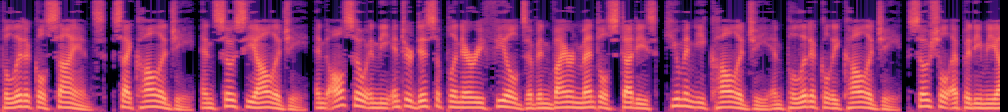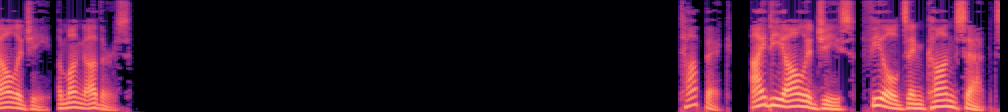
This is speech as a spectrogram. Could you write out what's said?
political science, psychology, and sociology, and also in the interdisciplinary fields of environmental studies, human ecology and political ecology, social epidemiology, among others. Topic: Ideologies, fields and concepts.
